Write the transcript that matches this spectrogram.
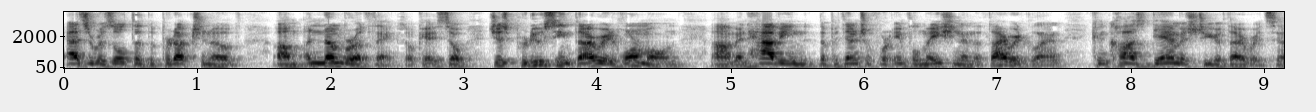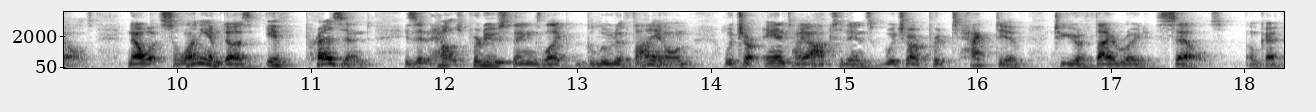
as a result of the production of um, a number of things. Okay, so just producing thyroid hormone um, and having the potential for inflammation in the thyroid gland can cause damage to your thyroid cells. Now, what selenium does, if present, is it helps produce things like glutathione, which are antioxidants, which are protective to your thyroid cells. Okay,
